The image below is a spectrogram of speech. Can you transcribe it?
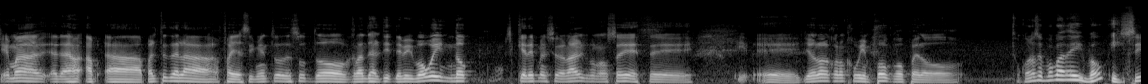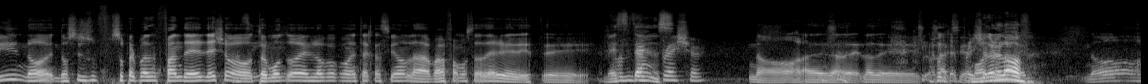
¿Qué más? Aparte del fallecimiento de esos dos grandes artistas, David Bowie, ¿no quieres mencionar algo? No sé, este... eh, yo lo conozco bien poco, pero ¿Tú conoces poco a David Bowie? sí, no, no soy su- súper fan de él. De hecho, ¿Ah, sí? todo el mundo es loco con esta canción, la más famosa de él, este... Let's Under Dance. Pressure. No, la de... La de, la de. Modern de la- Love, No,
